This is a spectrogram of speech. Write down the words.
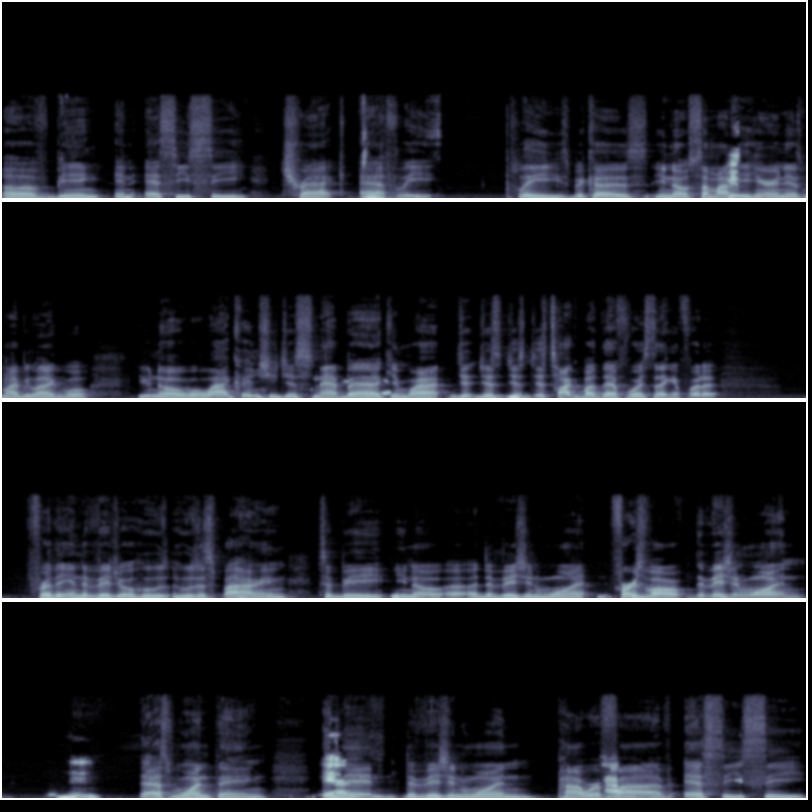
of being an SEC track athlete please, because you know somebody hearing this might be like, well, you know, well, why couldn't she just snap back and why? Just just just talk about that for a second for the for the individual who's who's aspiring to be, you know, a, a Division One. First of all, Division One, mm-hmm. that's one thing, yeah. and then Division One Power Five SEC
